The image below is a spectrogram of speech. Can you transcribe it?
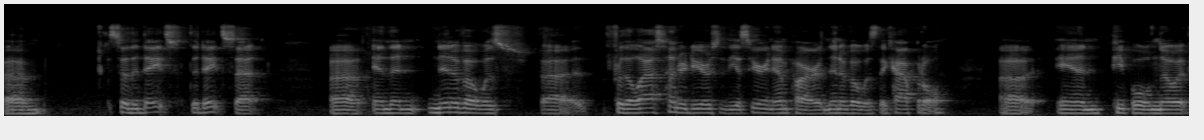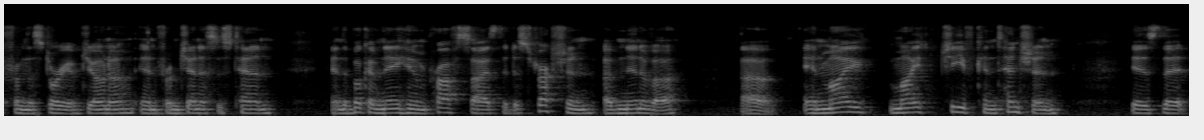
Um, so the dates the dates set uh, and then nineveh was uh, for the last hundred years of the assyrian empire nineveh was the capital uh, and people know it from the story of jonah and from genesis 10 and the book of nahum prophesies the destruction of nineveh uh, and my my chief contention is that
